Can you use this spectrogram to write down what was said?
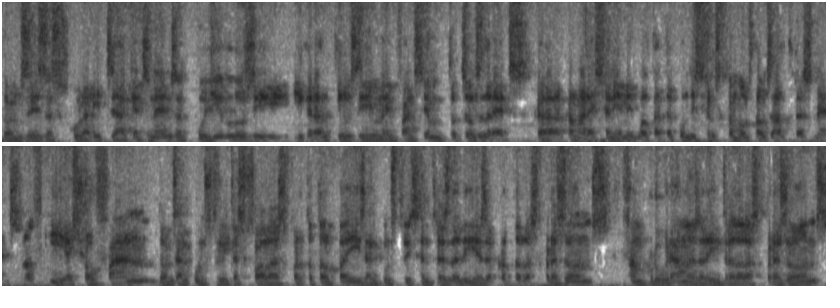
doncs, és escolaritzar aquests nens, acollir-los i, i garantir-los una infància amb tots els drets que, que mereixen i amb igualtat de condicions que molts dels altres nens. No? I això ho fan, doncs han construït escoles per tot el país, han construït centres de dies a prop de les presons, fan programes a dintre de les presons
